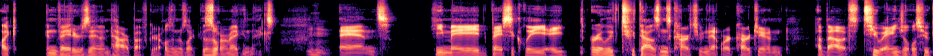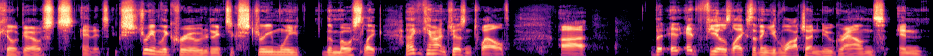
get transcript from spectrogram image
like Invader Zim and Powerpuff Girls and was like, this is what we're making next. Mhm. And he made basically a early 2000s Cartoon Network cartoon about two angels who kill ghosts. And it's extremely crude and it's extremely the most like, I think it came out in 2012. Uh, but it, it feels like something you'd watch on Newgrounds in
